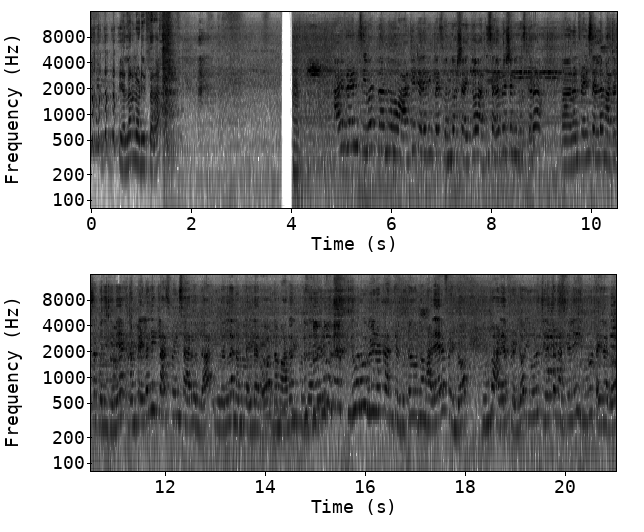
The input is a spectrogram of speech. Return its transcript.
ಎಲ್ಲರೂ ನೋಡಿರ್ತಾರ? ಹಾಯ್ ಫ್ರೆಂಡ್ಸ್ ಇವತ್ತು ನಾನು ಆರ್ ಜಿ ಟೈಲರಿಂಗ್ ಕ್ಲಾಸ್ ಒಂದು ವರ್ಷ ಆಯಿತು. ಅದು ಸೆಲೆಬ್ರೇಷನ್ಗೋಸ್ಕರ ನನ್ನ ಫ್ರೆಂಡ್ಸ್ ಎಲ್ಲ ಮಾತಾಡ್ಸಕ್ ಬಂದಿದ್ದೀನಿ. ನಮ್ಮ ಟೈಲರಿಂಗ್ ಕ್ಲಾಸ್ ಫ್ರೆಂಡ್ಸ್ ಯಾರು ಇಲ್ಲ. ಇವರೆಲ್ಲ ನಮ್ಮ ಟೈಲರು. ನಮ್ಮ ಆನಂದಪುರದಲ್ಲಿ ಇವರು ವೀಣಕ್ಕ ಅಂತ ಹೇಳ್ಬಿಟ್ಟು ಇವ್ರು ನಮ್ಮ ಹಳೆಯ ಫ್ರೆಂಡು ತುಂಬ ಹಳೆಯ ಫ್ರೆಂಡು ಇವರು ಚೇತನ್ ಅಂತೇಳಿ ಇವರು ಟೈಲರು.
